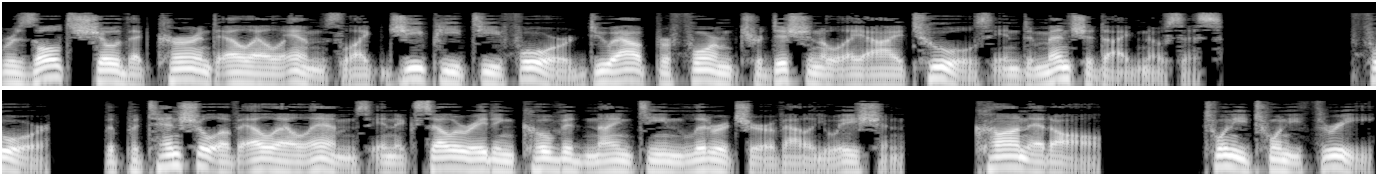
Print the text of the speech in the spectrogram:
Results show that current LLMs like GPT 4 do outperform traditional AI tools in dementia diagnosis. 4. The potential of LLMs in accelerating COVID 19 literature evaluation. Khan et al. 2023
